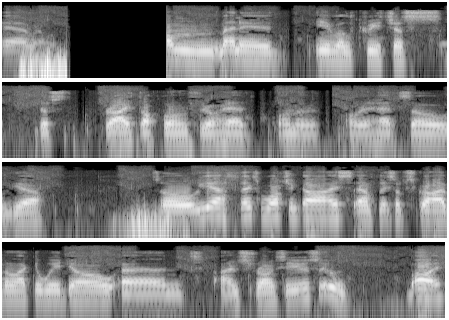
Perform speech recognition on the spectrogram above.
Yeah, well. Um, many evil creatures just right up on your head, on a, on your head. So yeah. So yeah, thanks for watching, guys, and please subscribe and like the video. And I'm strong. See you soon. Bye.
